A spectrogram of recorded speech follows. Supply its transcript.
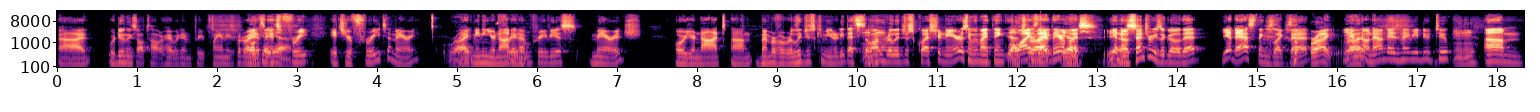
Uh, we're doing these all our head. We didn't pre-plan these, but right, Okay, it's, yeah. free. It's you're free to marry, right? Right. Meaning you're not in a previous marriage, or you're not um, a member of a religious community that's still on religious questionnaires. And we might think, well, Mm-hmm. That's why is that there? yes, but you know, centuries ago, that you had to ask things like that. Right, You right. Mm-hmm. know. Nowadays, maybe you do too. Um,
